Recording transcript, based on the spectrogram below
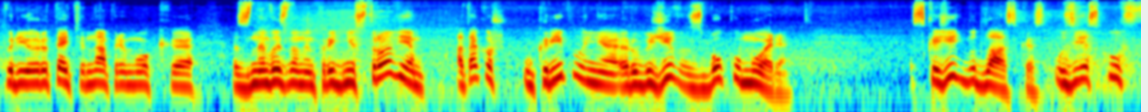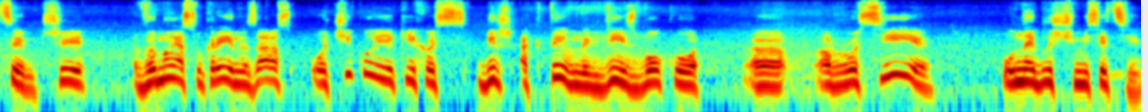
в пріоритеті напрямок е, з невизнаним Придністров'ям, а також укріплення рубежів з боку моря. Скажіть, будь ласка, у зв'язку з цим, чи ВМС України зараз очікує якихось більш активних дій з боку е, Росії у найближчі місяці?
